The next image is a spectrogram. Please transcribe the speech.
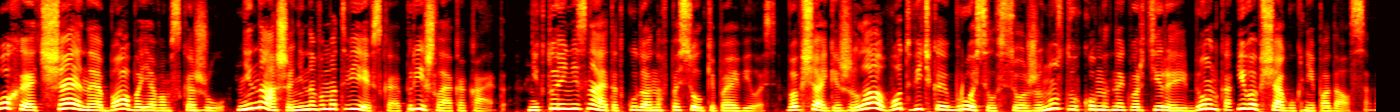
Ох и отчаянная баба, я вам скажу. Не наша, не новоматвеевская, пришлая какая-то. Никто и не знает, откуда она в поселке появилась. В общаге жила, вот Витька и бросил все, жену с двухкомнатной квартирой и ребенка, и в общагу к ней подался.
